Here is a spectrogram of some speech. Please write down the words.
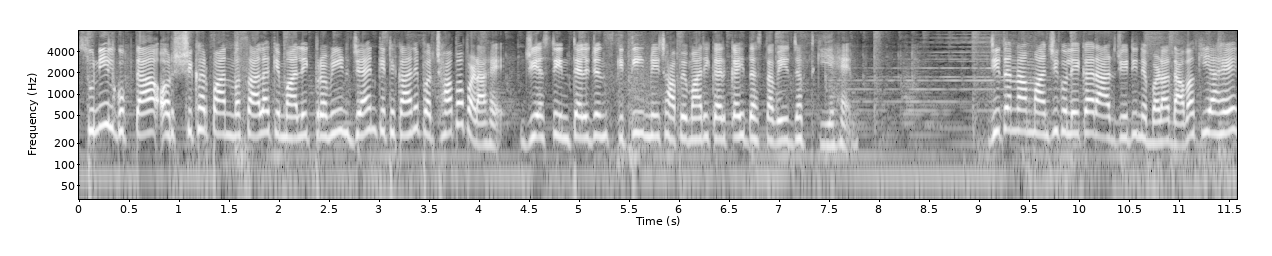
सुनील गुप्ता और शिखर पान मसाला के मालिक प्रवीण जैन के ठिकाने पर छापा पड़ा है। जीएसटी इंटेलिजेंस की टीम ने छापेमारी कर कई दस्तावेज़ जब्त किए हैं। जीतन राम मांझी को लेकर आरजेडी ने बड़ा दावा किया है।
